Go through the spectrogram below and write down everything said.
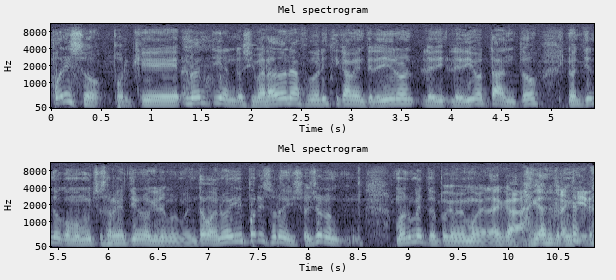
por eso, porque no entiendo, si Maradona futbolísticamente le dieron, le, le dio tanto, no entiendo como muchos argentinos no quieren monumento. Bueno, y por eso lo hizo. Yo no, monumento después que me muera, acá, quédate tranquilo.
